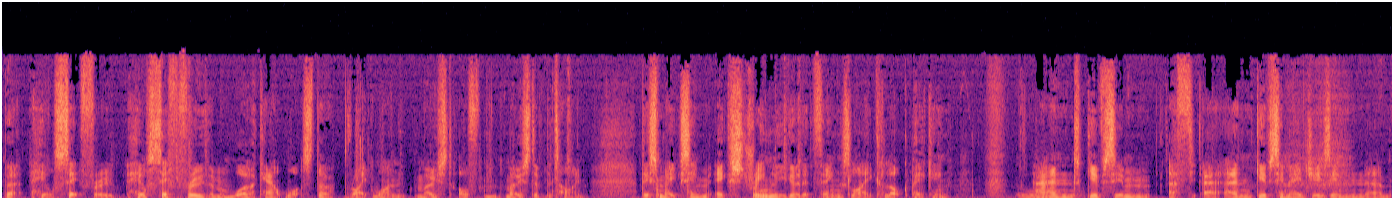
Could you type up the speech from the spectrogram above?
But he'll sit through, he'll sift through them and work out what's the right one most of most of the time. This makes him extremely good at things like lockpicking and gives him uh, and gives him edges in um,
